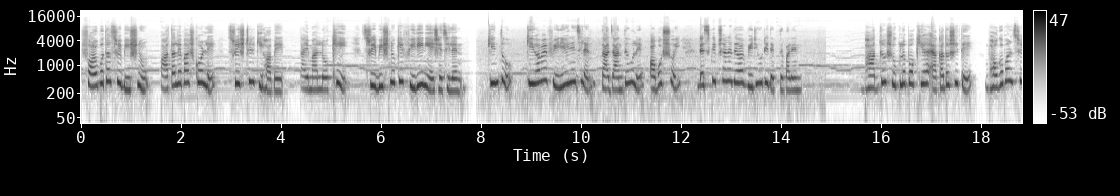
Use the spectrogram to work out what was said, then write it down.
সর্বদা শ্রী বিষ্ণু পাতালে বাস করলে সৃষ্টির কি হবে? তাই মা লক্ষ্মী শ্রী বিষ্ণুকে ফিরিয়ে নিয়ে এসেছিলেন। কিন্তু কীভাবে ফিরিয়ে এনেছিলেন তা জানতে হলে অবশ্যই ডেসক্রিপশানে দেওয়া ভিডিওটি দেখতে পারেন। ভাদ্র শুক্লপক্ষিয়া একাদশীতে ভগবান শ্রী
